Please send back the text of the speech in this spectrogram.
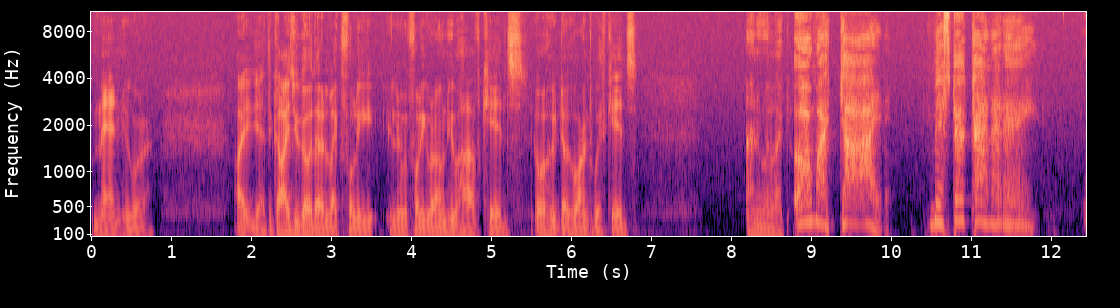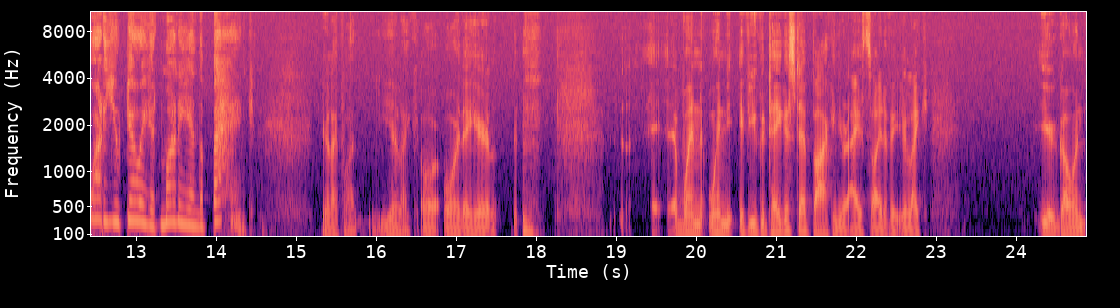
men who are. I yeah, the guys who go there like fully fully grown who have kids or who who aren't with kids, and who are like, oh my god, Mister Kennedy, what are you doing at Money in the Bank? You're like what? You're like or or they hear. when when if you could take a step back and you're outside of it, you're like you're going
